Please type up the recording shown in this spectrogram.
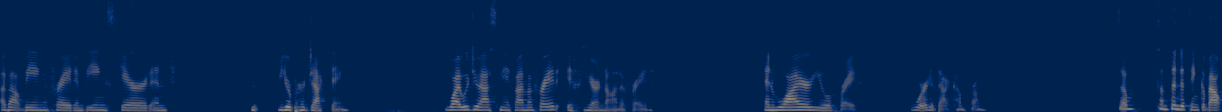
about being afraid and being scared and you're projecting. Why would you ask me if I'm afraid if you're not afraid? And why are you afraid? Where did that come from? So, something to think about.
